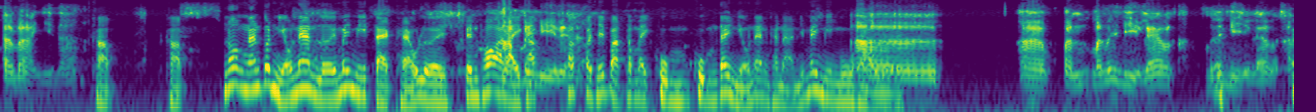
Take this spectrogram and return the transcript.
ท่านว่าอย่างนี้นะครับ ครับ นอกนั้นก็เหนียวแน่นเลยไม่มีแตกแถวเลย เป็นเพราะอะไรครับไม่มีเลยพรรคประชาธิปัตย์ทำไมคุมคุมได้เหนียวแน่นขนาดนี้ไม่มีงูเห่าเลยอ่าอ่ามันมันไม่มีอีกแล้ว มันไม่มีอีกแล้วนะครับ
